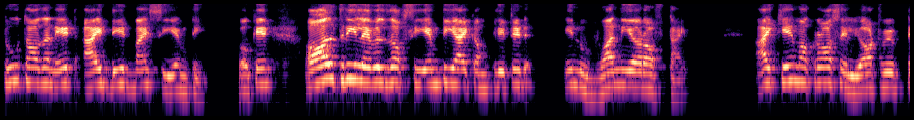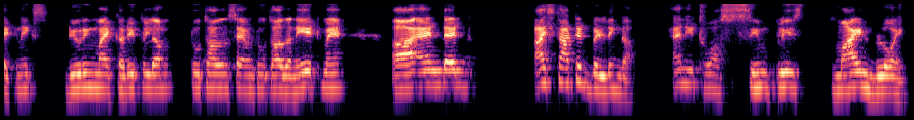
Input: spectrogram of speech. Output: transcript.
2008 I did my CMT okay all three levels of cmt i completed in one year of time. I came across Elliott wave techniques during my curriculum 2007-2008 mein, uh, and then I started building up and it was simply mind blowing.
